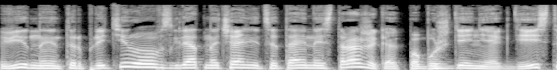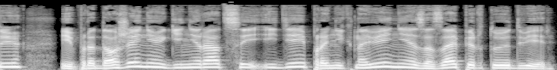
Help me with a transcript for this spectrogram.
видно интерпретировав взгляд начальницы тайной стражи как побуждение к действию и продолжению генерации идей проникновения за запертую дверь.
